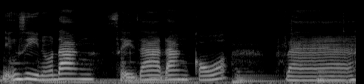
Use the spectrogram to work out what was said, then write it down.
những gì nó đang xảy ra đang có. Và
